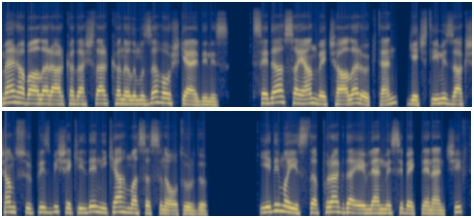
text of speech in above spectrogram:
Merhabalar arkadaşlar kanalımıza hoş geldiniz. Seda Sayan ve Çağlar Ökten, geçtiğimiz akşam sürpriz bir şekilde nikah masasına oturdu. 7 Mayıs'ta Prag'da evlenmesi beklenen çift,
